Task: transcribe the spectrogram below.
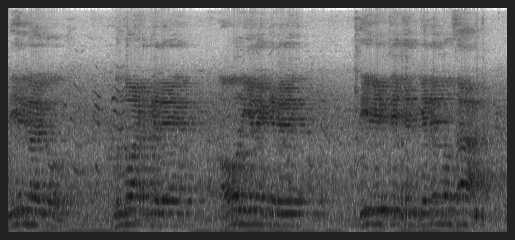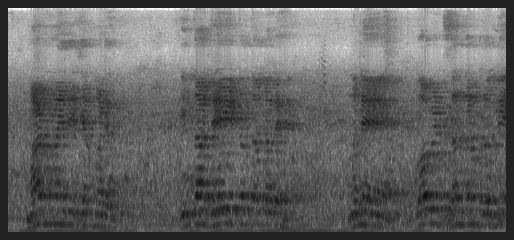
ನೀರಿಗಾಗಿ ಕುಂದವಾಡ ಟಿ ವಿ ಸ್ಟೇಷನ್ ಕೆರೆಯನ್ನು ಸಹ ಮಾಡರ್ನೈಸೇಷನ್ ಮಾಡಿದ್ರು. ಇಂಥ ದಯವಿಟ್ಟದ್ದಲ್ಲದೆ ಮೊನ್ನೆ ಕೋವಿಡ್ ಸಂದರ್ಭದಲ್ಲಿ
